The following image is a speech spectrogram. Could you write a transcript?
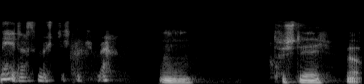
Nee, das möchte ich nicht mehr. Hm. Verstehe ich, ja.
